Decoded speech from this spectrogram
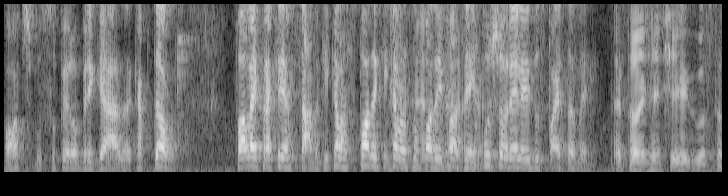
Ótimo, super obrigada. Capitão, fala aí pra criançada, o que, que elas podem e o que, que elas não podem fazer aí. Puxa a orelha aí dos pais também. Então, a gente gosta,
